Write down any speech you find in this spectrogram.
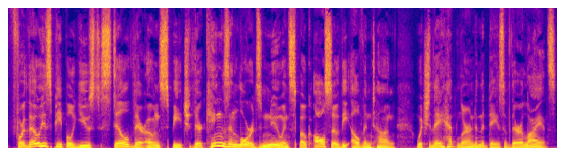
For though his people used still their own speech, their kings and lords knew and spoke also the elven tongue, which they had learned in the days of their alliance.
